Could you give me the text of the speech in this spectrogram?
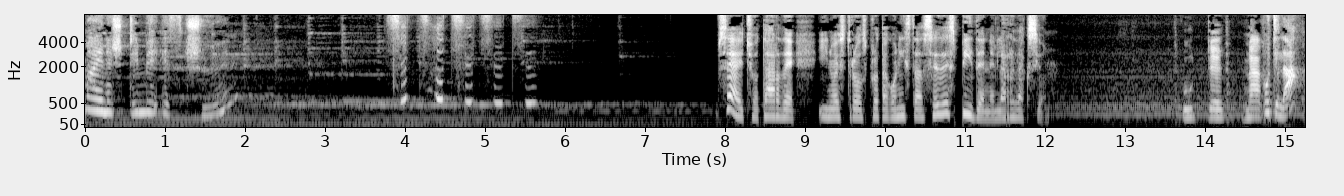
Meine Stimme ist schön. Zit, zit, zit, zit, zit. Se ha hecho tarde y nuestros protagonistas se despiden en la redacción. Gute Nacht. Gute Nacht.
